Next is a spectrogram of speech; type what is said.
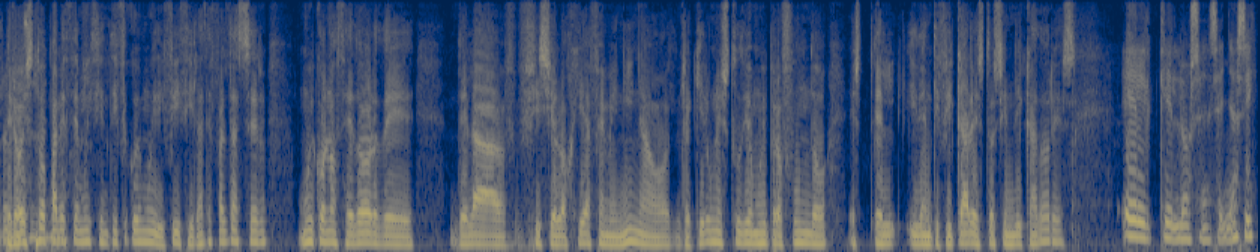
Pero esto parece muy científico y muy difícil. Hace falta ser muy conocedor de, de, la fisiología femenina o requiere un estudio muy profundo el identificar estos indicadores. El que los enseña, sí.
